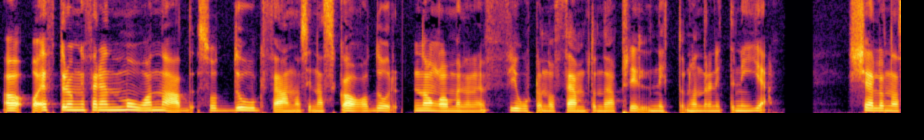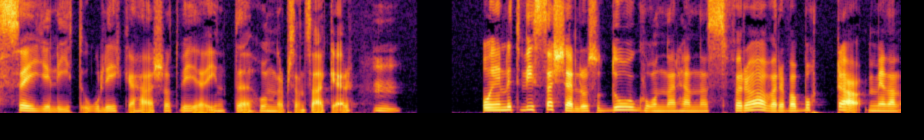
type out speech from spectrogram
Ja, och efter ungefär en månad så dog Fan av sina skador någon gång mellan den 14 och 15 april 1999. Källorna säger lite olika här så att vi är inte 100% säkra. Mm. Och enligt vissa källor så dog hon när hennes förövare var borta medan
